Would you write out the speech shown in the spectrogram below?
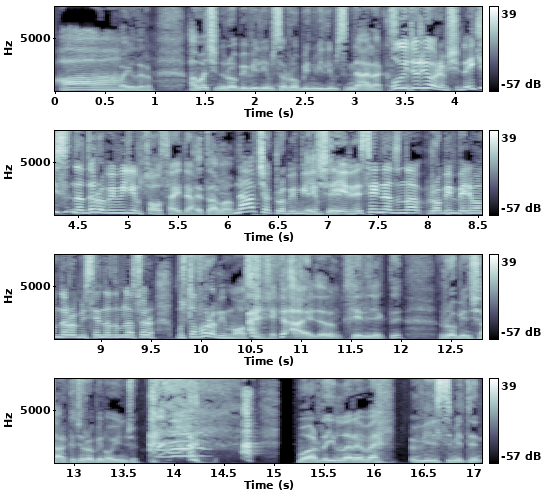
Aa. Bayılırım. Ama şimdi Robin Williams'la Robin Williams'ın ne alakası var? Uyduruyorum şimdi. İkisinin adı Robin Williams olsaydı. E, tamam. Ne yapacak Robin Williams şey- yerine? Senin adına Robin, benim adımda Robin, senin adımdan sonra Mustafa Robin mi olsun diyecek? Hayır canım şey diyecekti. Robin şarkıcı, Robin oyuncu. Bu arada yıllar evvel Will Smith'in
